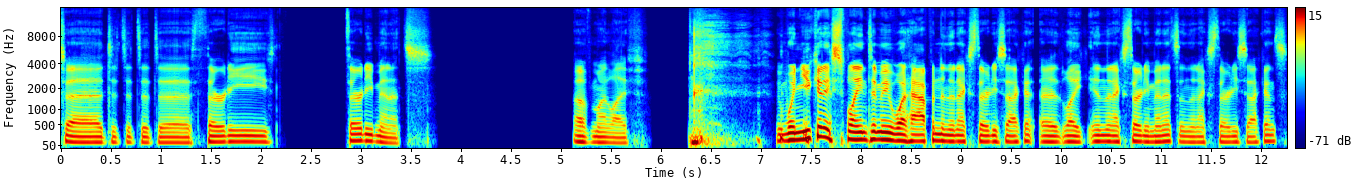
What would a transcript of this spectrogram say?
To, to, to, to, to 30, 30 minutes of my life. when you can explain to me what happened in the next 30 seconds, uh, like in the next 30 minutes, in the next 30 seconds,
